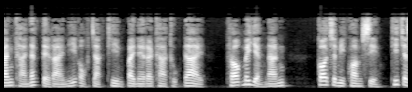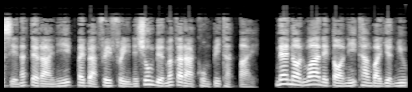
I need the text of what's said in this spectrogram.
การขายนักเตะรายนี้ออกจากทีมไปในราคาถูกได้ เพราะไม่อย่างนั้น ก็จะมีความเสี่ยงที่จะเสียนักเตะรายนี้ไปแบบฟรีๆ ในช่วงเดือนมกราคมปีถัดไป แน่นอนว่าในตอนนี้ทางบาเยิร์นมิว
